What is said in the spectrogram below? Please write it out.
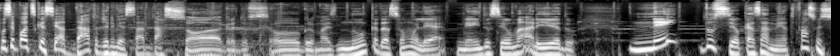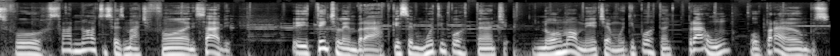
Você pode esquecer a data de aniversário da sogra, do sogro, mas nunca da sua mulher, nem do seu marido, nem do seu casamento. Faça um esforço, anote no seu smartphone, sabe? E tente lembrar, porque isso é muito importante. Normalmente é muito importante para um ou para ambos.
